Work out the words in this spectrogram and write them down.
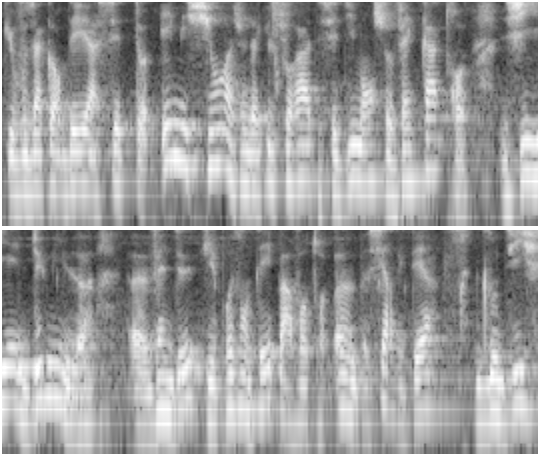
que vous accordez à cette émission Agenda Cultura de ce dimanche 24 juillet 2000 22 qui est présenté par votre humble serviteur Glody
